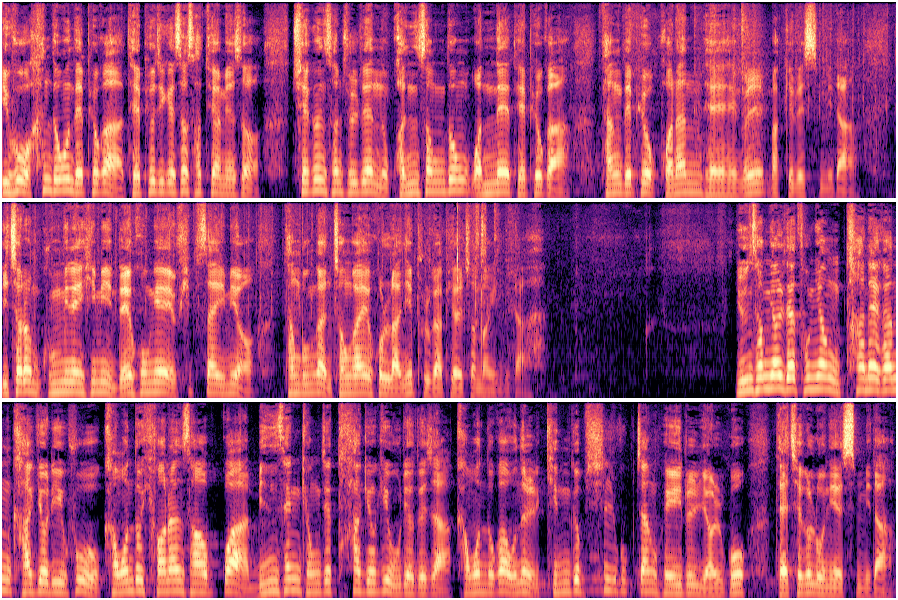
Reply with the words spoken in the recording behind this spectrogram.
이후 한동훈 대표가 대표직에서 사퇴하면서 최근 선출된 권성동 원내대표가 당대표 권한 대행을 맡게 됐습니다. 이처럼 국민의힘이 내홍에 휩싸이며 당분간 정가의 혼란이 불가피할 전망입니다. 윤석열 대통령 탄핵안 가결 이후 강원도 현안 사업과 민생 경제 타격이 우려되자 강원도가 오늘 긴급 실국장 회의를 열고 대책을 논의했습니다.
